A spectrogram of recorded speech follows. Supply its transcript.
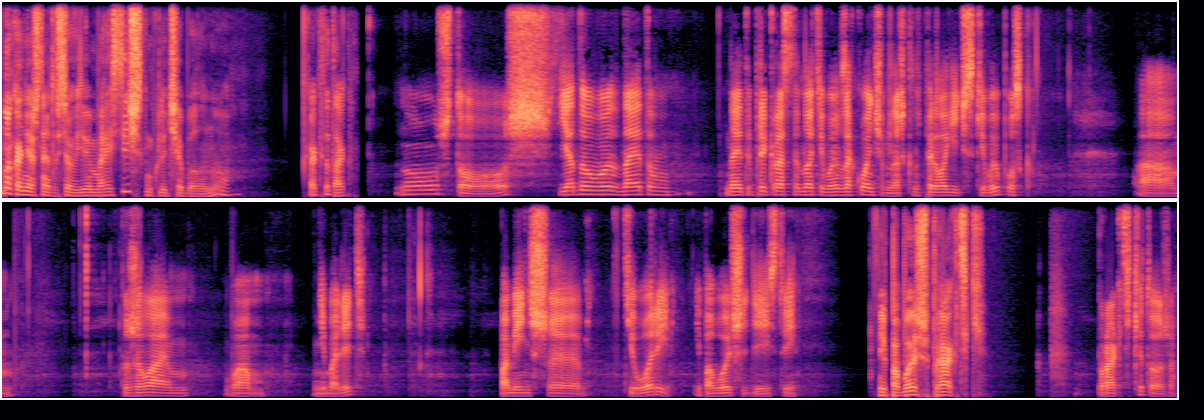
Ну, конечно, это все в юмористическом ключе было, но как-то так. Ну что ж, я думаю, на этом на этой прекрасной ноте мы закончим наш конспирологический выпуск. А, пожелаем вам не болеть поменьше теорий и побольше действий. И побольше практики. Практики тоже.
